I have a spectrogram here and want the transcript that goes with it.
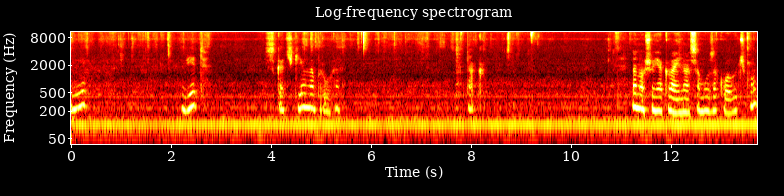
і від скачків напруги. Так. Наношу я клей на саму заколочку.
